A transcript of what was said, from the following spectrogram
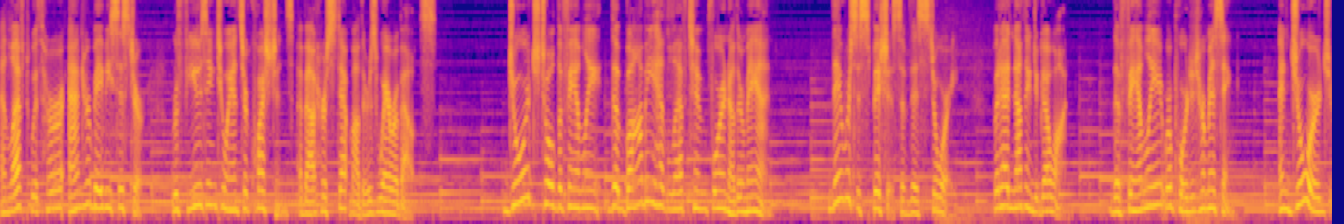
and left with her and her baby sister, refusing to answer questions about her stepmother's whereabouts. George told the family that Bobby had left him for another man they were suspicious of this story, but had nothing to go on. The family reported her missing. and George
